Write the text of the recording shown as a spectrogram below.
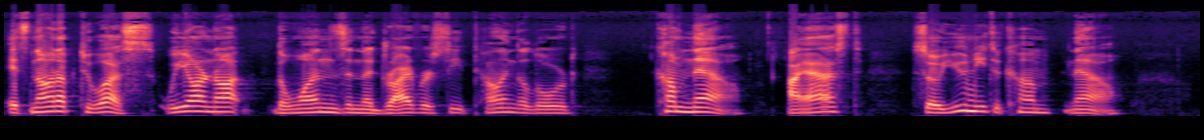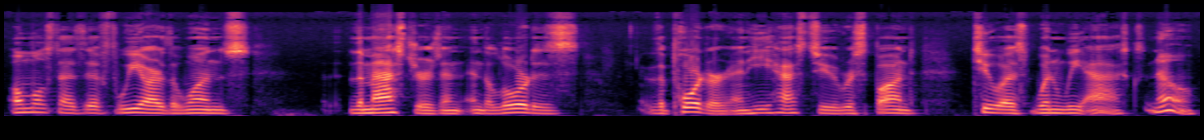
It's not up to us. We are not the ones in the driver's seat telling the Lord, Come now. I asked, so you need to come now. Almost as if we are the ones the masters and, and the Lord is the porter and he has to respond to us when we ask. No,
